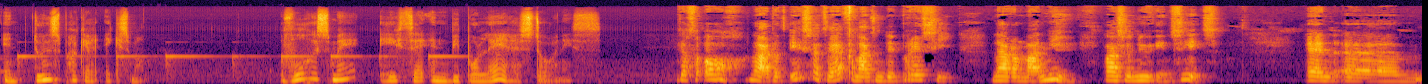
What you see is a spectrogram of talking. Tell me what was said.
En toen sprak haar ex-man. Volgens mij heeft zij een bipolaire stoornis. Dacht, oh, nou dat is het, hè, vanuit een depressie naar een manie, waar ze nu in zit. En, uh,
